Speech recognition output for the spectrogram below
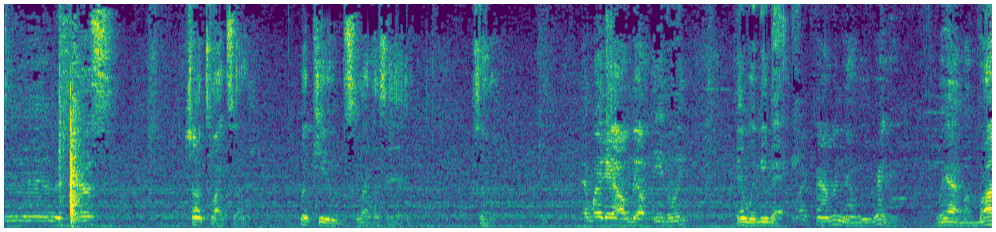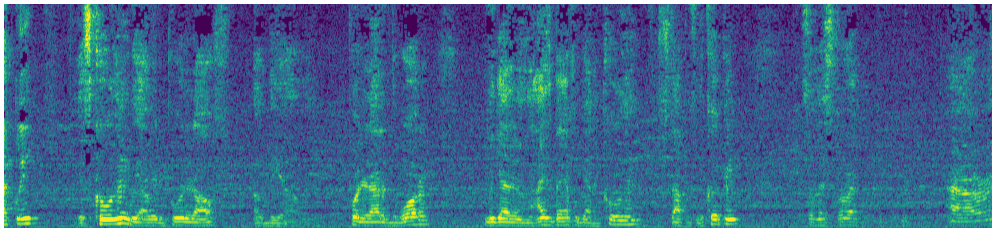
And it's just chunks like so. Uh, Little cubes, like I said. So, that way they all melt evenly. And we'll be back. All right, family, now we're ready. We have a broccoli. It's cooling. We already pulled it off of the, um, it out of the water. We got it on the ice bath. We got it cooling. Stop it from cooking. So let's start our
